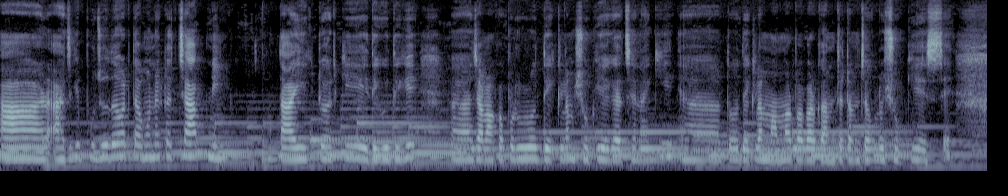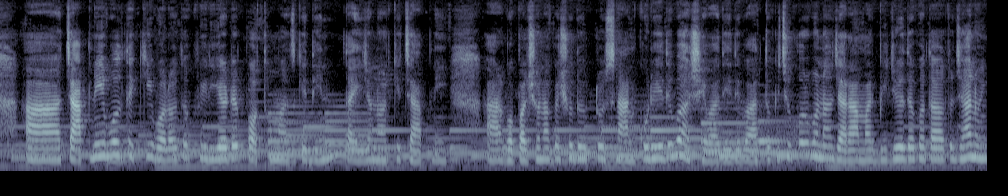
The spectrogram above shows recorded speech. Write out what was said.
আর আজকে পুজো দেওয়ার তেমন একটা চাপ নেই তাই একটু আর কি এদিক ওদিকে জামা কাপড়গুলো দেখলাম শুকিয়ে গেছে নাকি তো দেখলাম মামার বাবার গামছা টামচাগুলো শুকিয়ে এসছে। চাপ নেই বলতে কি বলো তো পিরিয়ডের প্রথম আজকে দিন, তাই জন্য আর কি চাপ নেই। আর গোপাল সোনাকে শুধু একটু স্নান করিয়ে দেবো আর সেবা দিয়ে দেবো, আর তো কিছু করব না, যারা আমার ভিডিও দেখো তারা তো জানোই।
